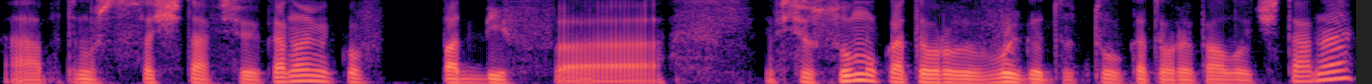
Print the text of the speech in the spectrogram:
Потому что, сосчитав всю экономику, подбив всю сумму, которую, выгоду ту, которую получит она.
